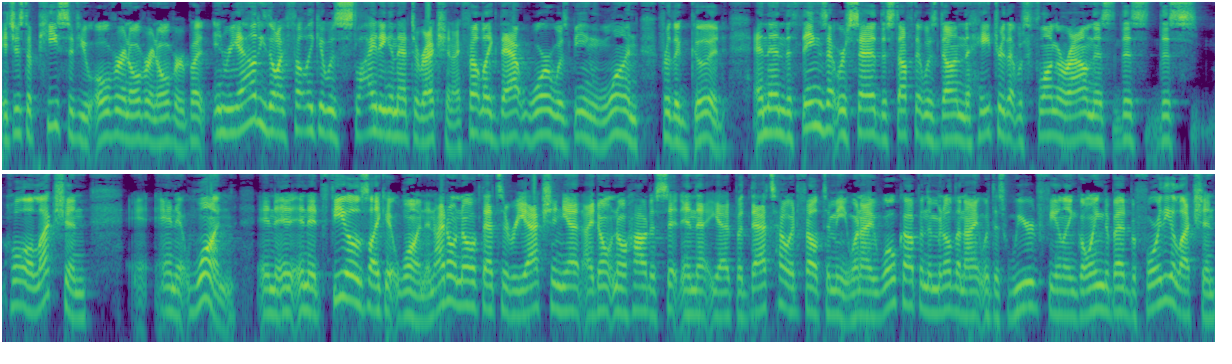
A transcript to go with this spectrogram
It's just a piece of you over and over and over. But in reality, though, I felt like it was sliding in that direction. I felt like that war was being won for the good. And then the things that were said, the stuff that was done, the hatred that was flung around this this this whole election and it won and it, and it feels like it won and i don't know if that's a reaction yet i don't know how to sit in that yet but that's how it felt to me when i woke up in the middle of the night with this weird feeling going to bed before the election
